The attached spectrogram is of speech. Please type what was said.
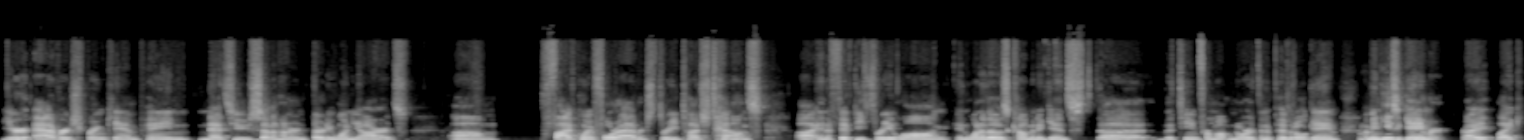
your average spring campaign nets you 731 yards, um, 5.4 average, three touchdowns, uh, and a 53 long, and one of those coming against uh, the team from up north in a pivotal game. I mean, mm-hmm. he's a gamer, right? Like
